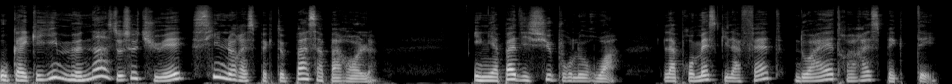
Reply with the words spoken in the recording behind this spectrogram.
où Kaikeyi menace de se tuer s'il ne respecte pas sa parole. Il n'y a pas d'issue pour le roi. La promesse qu'il a faite doit être respectée.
